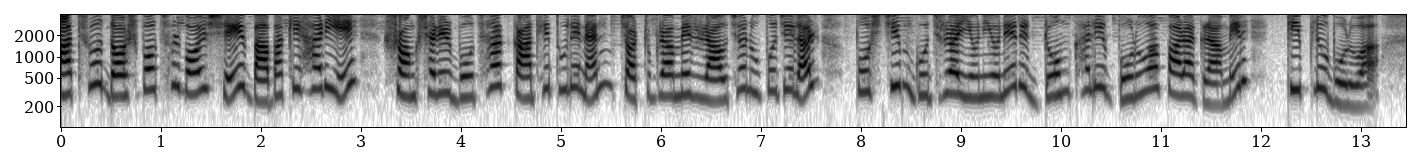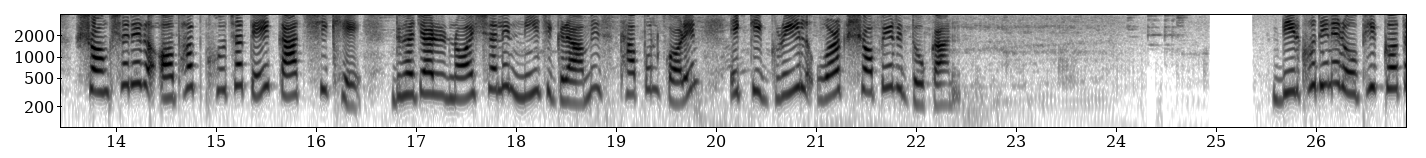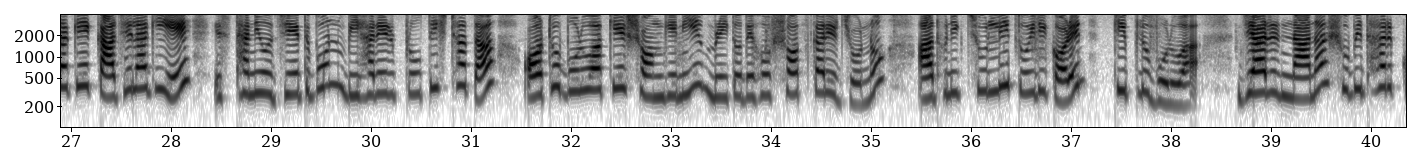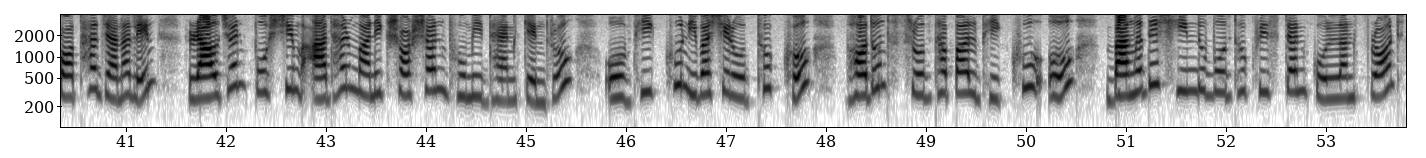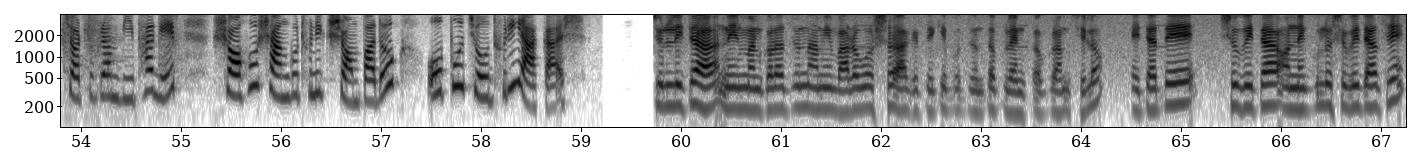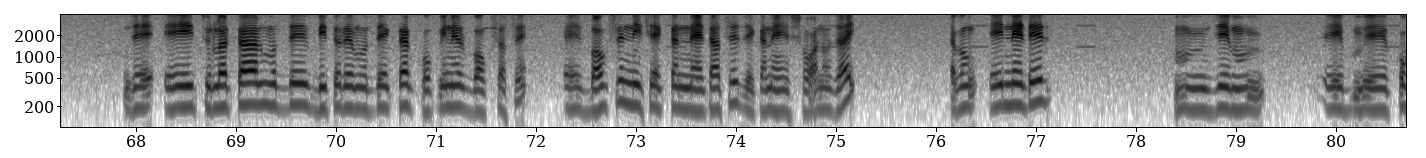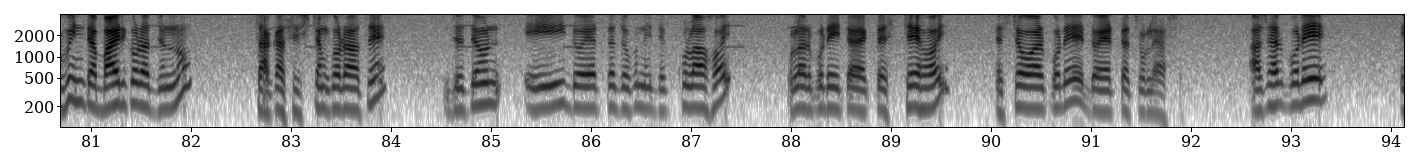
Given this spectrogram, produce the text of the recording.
মাত্র দশ বছর বয়সে বাবাকে হারিয়ে সংসারের বোঝা কাঁধে তুলে নেন চট্টগ্রামের রাউজান উপজেলার পশ্চিম গুজরা ইউনিয়নের ডোমখালী বড়ুয়াপাড়া গ্রামের টিপলু বড়ুয়া। সংসারের অভাব ঘোচাতে কাজ শিখে দু হাজার নয় সালে নিজ গ্রামে স্থাপন করেন একটি গ্রিল ওয়ার্কশপের দোকান। দীর্ঘদিনের অভিজ্ঞতাকে কাজে লাগিয়ে স্থানীয় জেতবন বিহারের প্রতিষ্ঠাতা অটো বড়ুয়াকে সঙ্গে নিয়ে মৃতদেহ সৎকারের জন্য আধুনিক চুল্লি তৈরি করেন টিপলু বড়ুয়া, যার নানা সুবিধার কথা জানালেন রাউজান পশ্চিম আধার মানিক শ্মশান ভূমি ধ্যান কেন্দ্র ও ভিক্ষু নিবাসের অধ্যক্ষ ভদন্ত শ্রদ্ধাপাল ভিক্ষু ও বাংলাদেশ হিন্দু বৌদ্ধ খ্রিস্টান কল্যাণ ফ্রন্ট চট্টগ্রাম বিভাগের সহ সাংগঠনিক সম্পাদক অপু চৌধুরী আকাশ। চুল্লিটা নির্মাণ করার জন্য আমি বারো বছর আগে থেকে পর্যন্ত প্ল্যান প্রোগ্রাম ছিল। এটাতে সুবিধা, অনেকগুলো সুবিধা আছে যে এই চুলাটার মধ্যে, ভিতরের মধ্যে একটা কপিনের বক্স আছে। এই বক্সের নিচে একটা নেট আছে যেখানে শোয়ানো যায় এবং এই নেটের যে কপিনটা বাইর করার জন্য চাকা সিস্টেম করা আছে। যখন এই ডয়ারটা যখন এটা খোলা হয়, খোলার পরে এটা একটা স্টে হয়। স্টে হওয়ার পরে ডয়ারটা চলে আসে। আসার পরে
